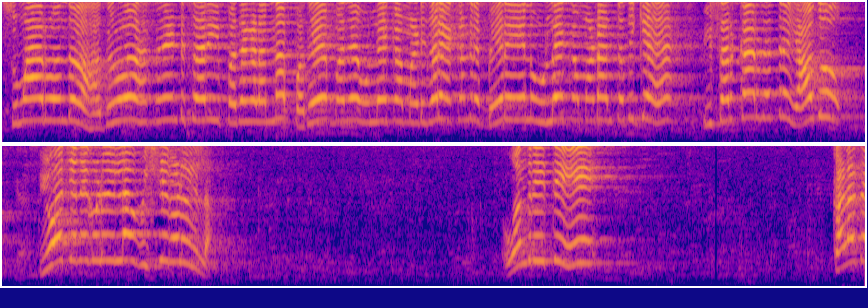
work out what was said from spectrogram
ಸುಮಾರು ಒಂದು ಹದಿನೇಳು, ಹದಿನೆಂಟು ಸಾರಿ ಈ ಪದಗಳನ್ನು ಪದೇ ಪದೇ ಉಲ್ಲೇಖ ಮಾಡಿದ್ದಾರೆ. ಯಾಕಂದ್ರೆ ಬೇರೆ ಏನು ಉಲ್ಲೇಖ ಮಾಡೋ ಈ ಸರ್ಕಾರದ ಹತ್ರ ಯಾವುದು ಯೋಜನೆಗಳು ಇಲ್ಲ, ವಿಷಯಗಳು ಇಲ್ಲ. ಒಂದು ರೀತಿ ಕಳೆದ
